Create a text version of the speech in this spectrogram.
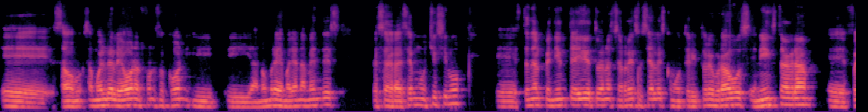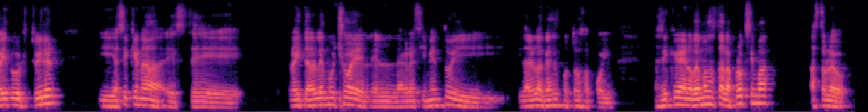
eh, Samuel de León, Alfonso Con y, a nombre de Mariana Méndez, les agradecemos muchísimo. Eh, estén al pendiente ahí de todas nuestras redes sociales como Territorio Bravos en Instagram, Facebook, Twitter. Y así que nada, este, reiterarles mucho el, el agradecimiento y, y darles las gracias por todo su apoyo. Así que nos vemos hasta la próxima. Hasta luego.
